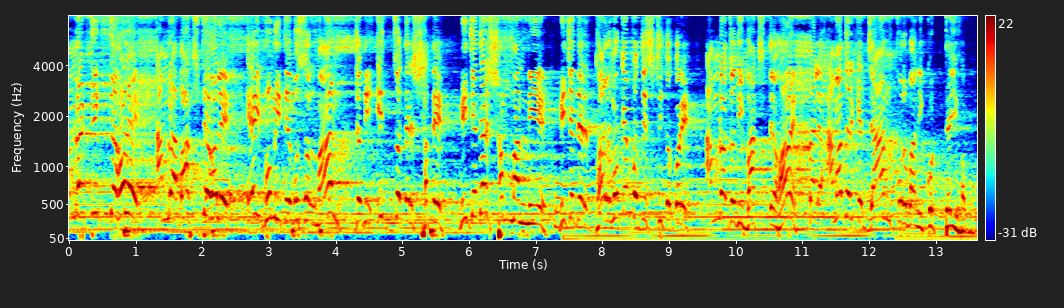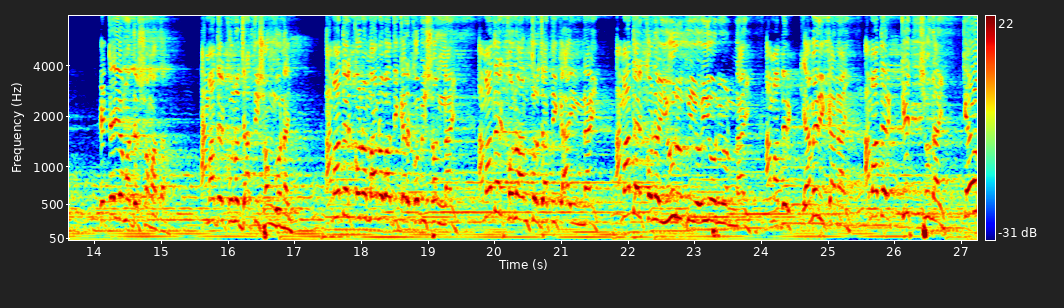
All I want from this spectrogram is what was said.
আমরা টিকতে হলে, আমরা বাঁচতে হলে এই ভূমিতে মুসলমান যদি ইজ্জতের সাথে নিজেদের সম্মান নিয়ে নিজেদের ধর্মকে প্রতিষ্ঠিত করে আমরা যদি বাঁচতে হয়, তাহলে আমাদেরকে জান কোরবানি করতেই হবে। এটাই আমাদের সমাধান। আমাদের কোনো জাতিসংঘ নাই। আমাদের কোনো মানবাধিকার কমিশন নাই, আমাদের কোনো আন্তর্জাতিক আইন নাই, আমাদের কোনো ইউরোপীয় ইউনিয়ন নাই, আমাদের আমেরিকা নাই, আমাদের কিচ্ছু নাই, কেউ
